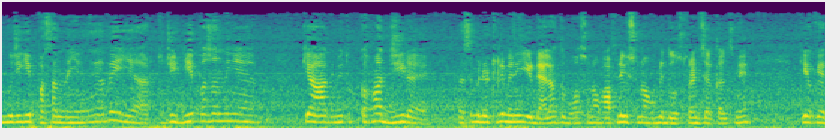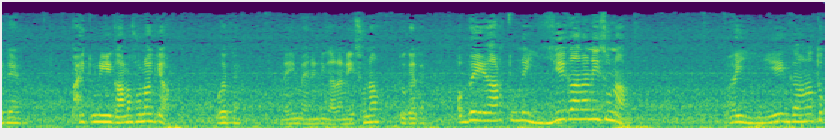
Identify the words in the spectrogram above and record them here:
मुझे ये पसंद नहीं है अरे यार, तुझे ये पसंद नहीं है? क्या आदमी तो कहाँ जी रहा है? वैसे मैं लिटरली मैंने ये डायलॉग तो बहुत सुना आपने भी सुना अपने दोस्त फ्रेंड सर्कल्स में, कि क्या कहते हैं, भाई, तूने ये गाना सुना क्या? वो कहते हैं, नहीं, मैंने नहीं गाना, नहीं सुना। तो कहते हैं, अबे यार, तूने ये गाना नहीं सुना? भाई, ये गाना तो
